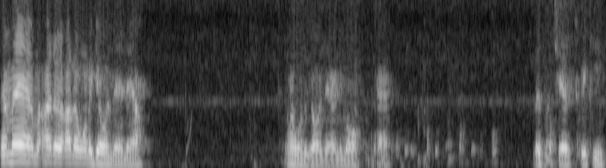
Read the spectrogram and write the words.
No, ma'am, I don't, I don't want to go in there now. I don't want to go in there anymore. Okay. There's my chair squeaky.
